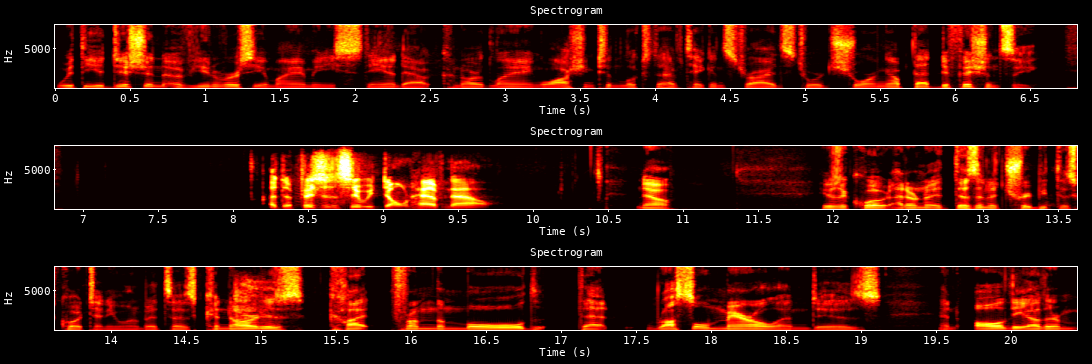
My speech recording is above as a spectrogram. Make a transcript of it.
With the addition of University of Miami standout Kenard Lang, Washington looks to have taken strides towards shoring up that deficiency. A deficiency we don't have now. No. Here's a quote. I don't know. It doesn't attribute this quote to anyone, but it says Kenard is cut from the mold that Russell Maryland is and all the other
